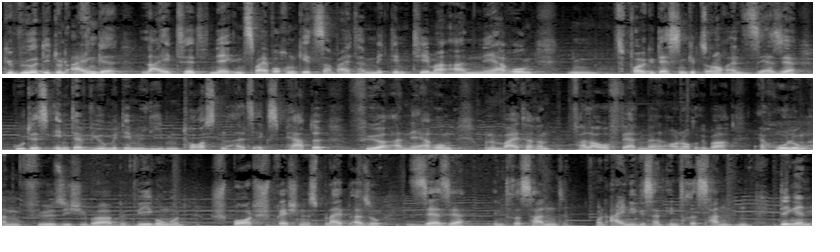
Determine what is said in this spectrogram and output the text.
gewürdigt und eingeleitet. In zwei Wochen geht es dann weiter mit dem Thema Ernährung. Infolgedessen gibt es auch noch ein sehr, sehr gutes Interview mit dem lieben Thorsten als Experte für Ernährung. Und im weiteren Verlauf werden wir dann auch noch über Erholung an für sich, über Bewegung und Sport sprechen. Es bleibt also sehr, sehr interessant und einiges an interessanten Dingen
